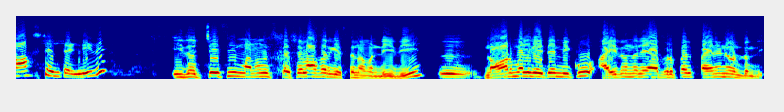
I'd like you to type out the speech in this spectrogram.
కాస్ట్ ఎంత అండి ఇవి? ఇది వచ్చేసి మనం స్పెషల్ ఆఫర్కి ఇస్తున్నామండి ఇది. నార్మల్గా అయితే మీకు ఐదు వందల యాభై రూపాయల పైననే ఉంటుంది.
